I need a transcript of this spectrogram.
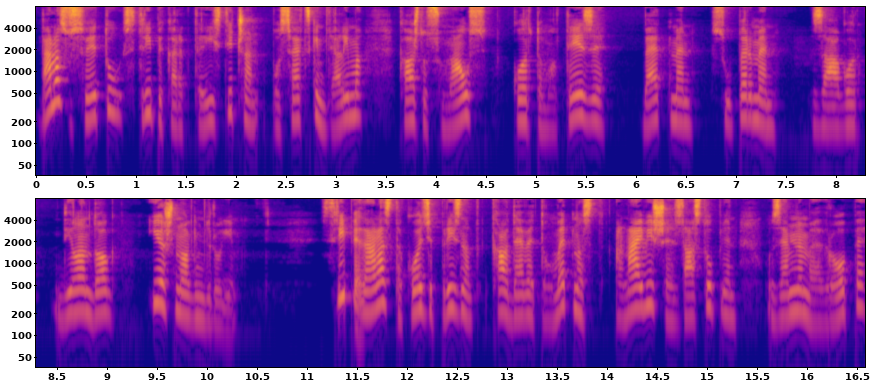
Danas u svetu strip je karakterističan po svetskim delima kao što su Maus, Corto Maltese, Batman, Superman, Zagor, Dylan Dog i još mnogim drugim. Strip je danas takođe priznat kao deveta umetnost, a najviše je zastupljen u zemljama Evrope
